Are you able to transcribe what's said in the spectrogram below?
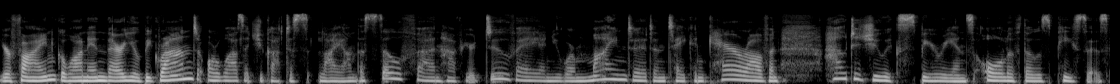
you're fine, go on in there, you'll be grand? Or was it you got to lie on the sofa and have your duvet and you were minded and taken care of? And how did you experience all of those pieces?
